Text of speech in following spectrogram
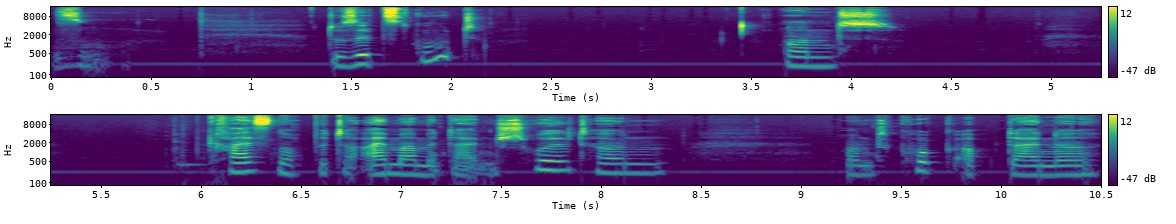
So. Du sitzt gut und kreis noch bitte einmal mit deinen Schultern und guck, ob deine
